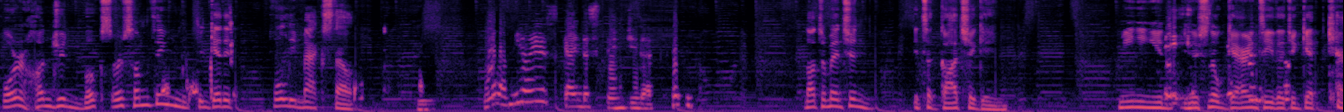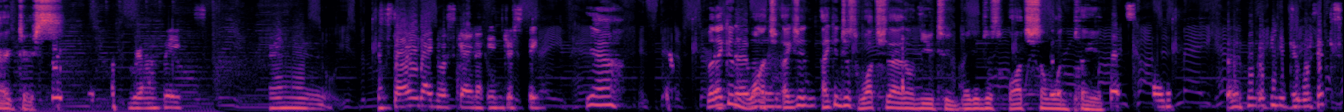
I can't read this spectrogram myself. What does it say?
400 books or something to get it fully maxed out. Yeah, miHoYo is kind of stingy that Not to mention, it's a gacha game, meaning you, there's no guarantee that you get characters. graphics. And the storyline was kind of interesting. Yeah, but I can watch. I can I can just watch that on YouTube. I can just watch someone play it. That's the way you do it.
